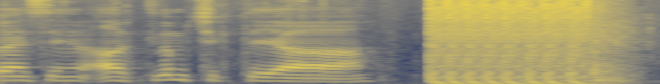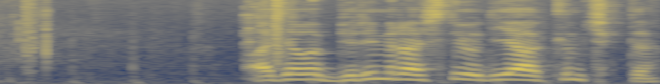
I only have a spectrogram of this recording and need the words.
Ben senin aklım çıktı ya. Acaba biri mi rushlıyor diye aklım çıktı.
